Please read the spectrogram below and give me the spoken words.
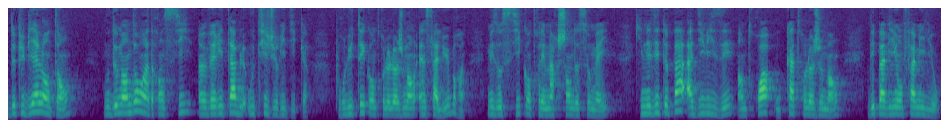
Depuis bien longtemps, nous demandons à Drancy un véritable outil juridique pour lutter contre le logement insalubre, mais aussi contre les marchands de sommeil qui n'hésitent pas à diviser en trois ou quatre logements des pavillons familiaux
